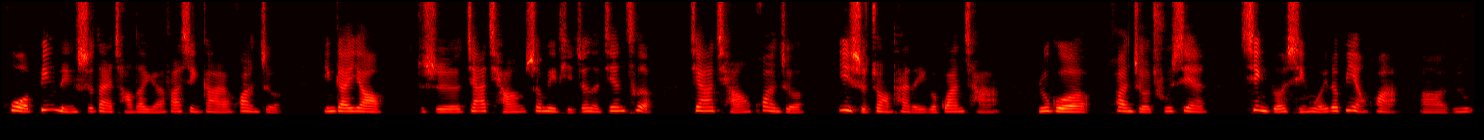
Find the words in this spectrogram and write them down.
或濒临失代偿的原发性肝癌患者，应该要就是加强生命体征的监测，加强患者意识状态的一个观察。如果患者出现性格行为的变化啊，如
